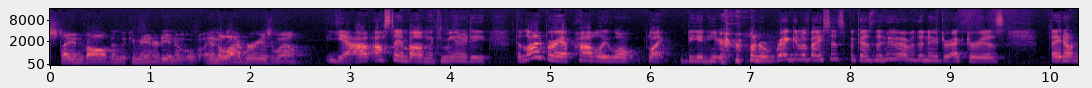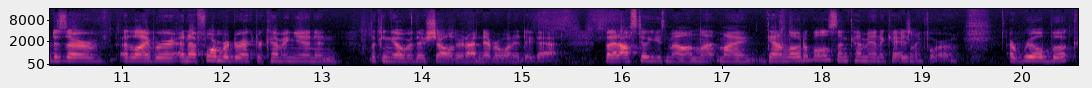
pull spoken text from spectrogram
stay involved in the community and in the library as well? Yeah, I'll, I'll stay involved in the community. The library, I probably won't like be in here on a regular basis because the, whoever the new director is, they don't deserve a library and a former director coming in and looking over their shoulder. And I never want to do that. But I'll still use my online my downloadables and come in occasionally for a, a real book.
